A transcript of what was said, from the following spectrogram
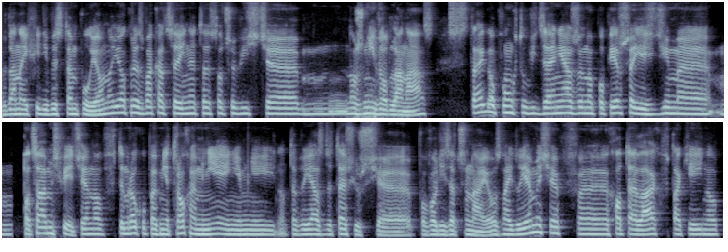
w danej chwili występują. No i okres wakacyjny to jest oczywiście mm, no, żniwo dla nas. Z tego punktu widzenia, że no po pierwsze jeździmy mm, po całym świecie, no w tym roku pewnie trochę mniej, niemniej no te wyjazdy też już się powoli zaczynają. Znajdujemy się w e, hotelach w takiej no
